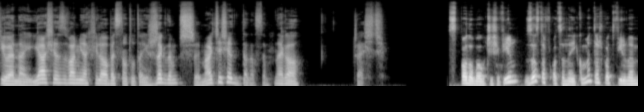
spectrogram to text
QA. Ja się z wami na chwilę obecną tutaj żegnam. Trzymajcie się, do następnego. Cześć. Spodobał Ci się film? Zostaw ocenę i komentarz pod filmem,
